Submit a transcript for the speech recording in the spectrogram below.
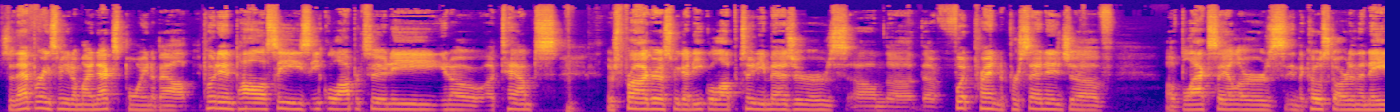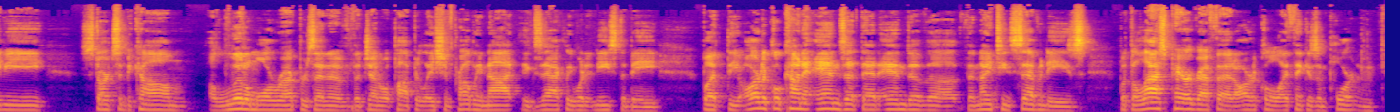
So that brings me to my next point about put in policies, equal opportunity, you know, attempts. There's progress. We got equal opportunity measures. Um, the the footprint and the percentage of of black sailors in the Coast Guard and the Navy starts to become a little more representative of the general population. Probably not exactly what it needs to be, but the article kind of ends at that end of the, the 1970s but the last paragraph of that article I think is important.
